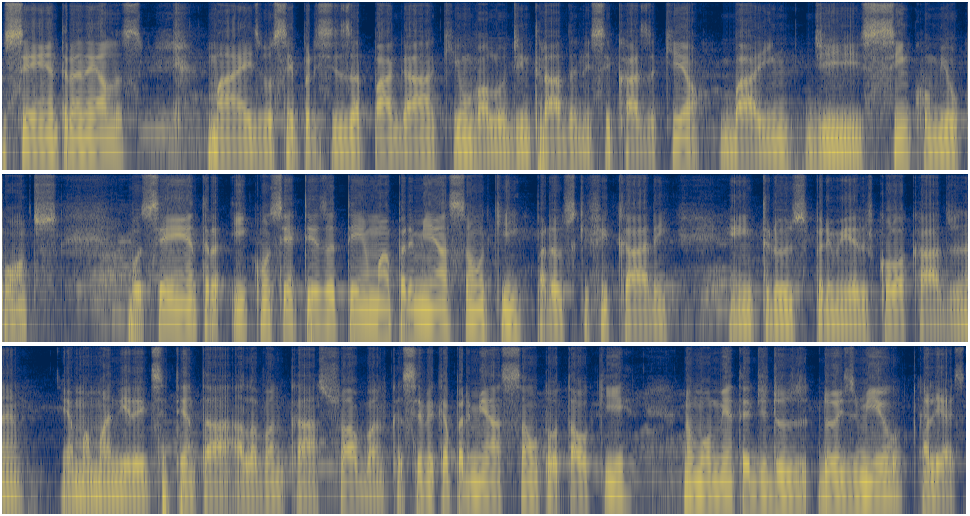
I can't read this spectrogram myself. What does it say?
Você entra nelas, mas você precisa pagar aqui um valor de entrada, nesse caso aqui, ó, buy de 5 mil pontos. Você entra e com certeza tem uma premiação aqui para os que ficarem entre os primeiros colocados, né? É uma maneira de você tentar alavancar a sua banca. Você vê que a premiação total aqui, no momento, é de 2 mil, aliás,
